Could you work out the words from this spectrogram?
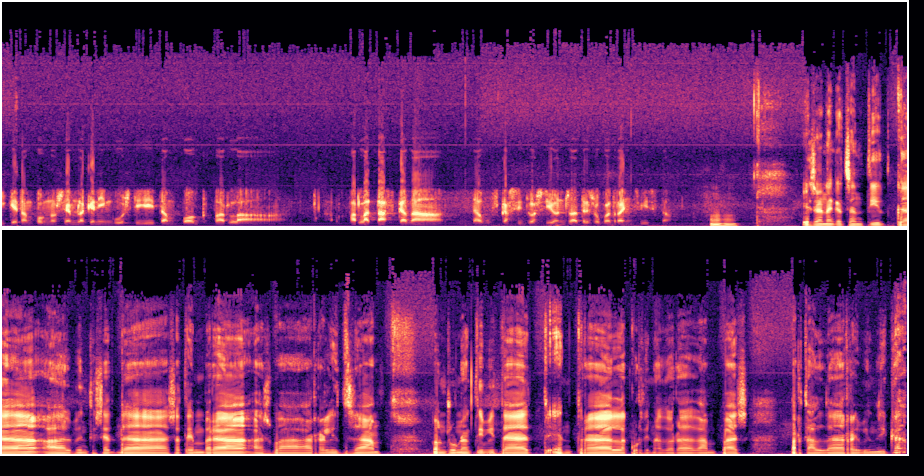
i que tampoc no sembla que ningú estigui tampoc per la, per la tasca de, de buscar situacions a 3 o 4 anys vista. Mhm. És en aquest sentit que el 27 de setembre es va realitzar doncs, una activitat entre la coordinadora d'AMPAs per tal de reivindicar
